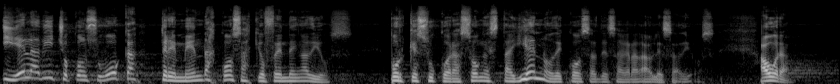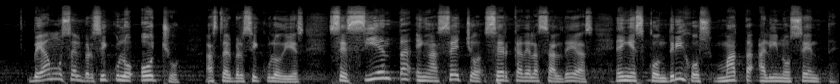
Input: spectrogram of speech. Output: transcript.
Y Él ha dicho con su boca tremendas cosas que ofenden a Dios porque su corazón está lleno de cosas desagradables a Dios. Ahora, veamos el versículo 8 hasta el versículo 10. Se sienta en acecho cerca de las aldeas, en escondrijos mata al inocente.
